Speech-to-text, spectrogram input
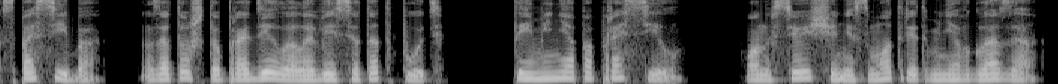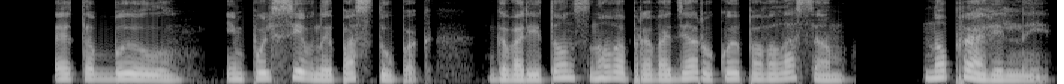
«Спасибо за то, что проделала весь этот путь. Ты меня попросил». Он все еще не смотрит мне в глаза. «Это был импульсивный поступок», — говорит он, снова проводя рукой по волосам. «Но правильный.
